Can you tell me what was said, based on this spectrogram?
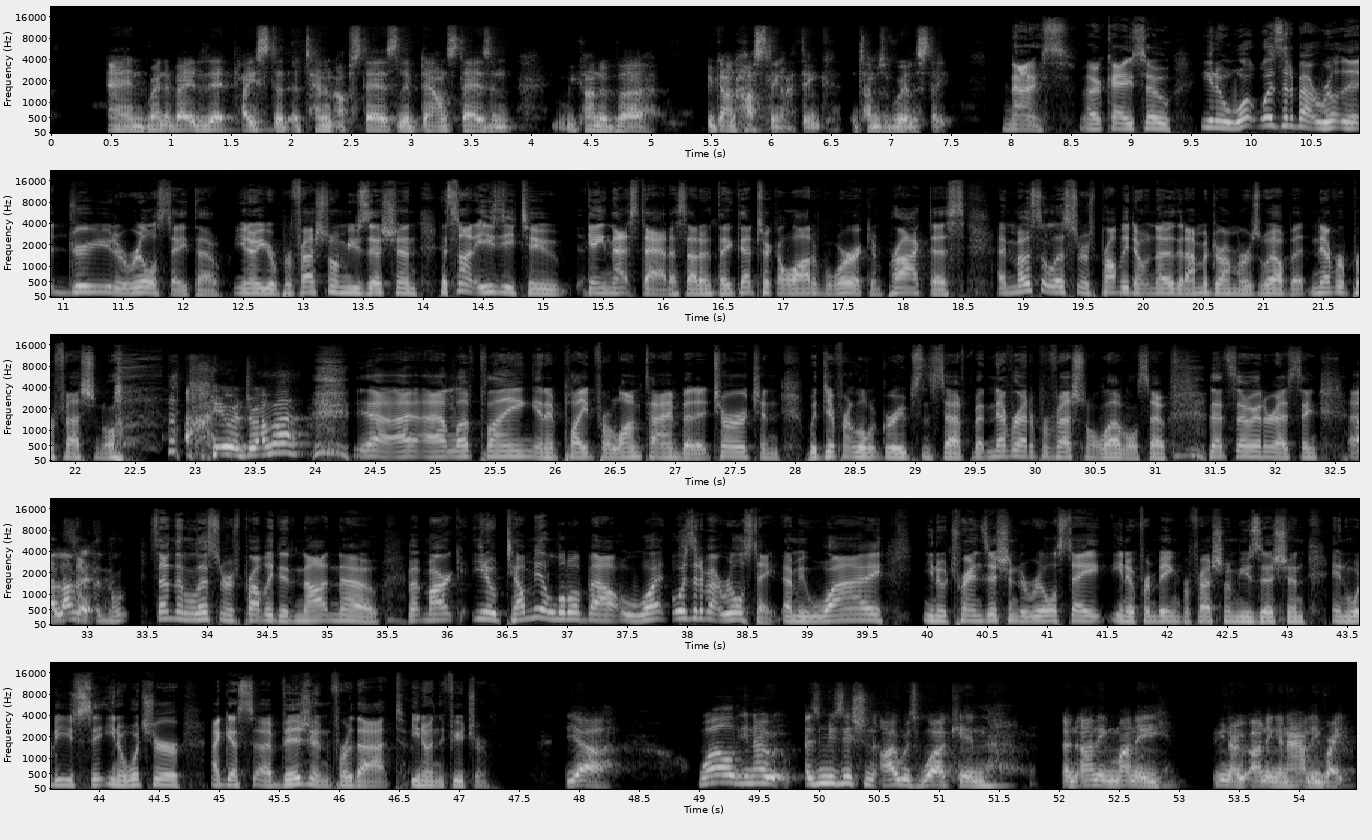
and renovated it, placed a, a tenant upstairs, lived downstairs, and we kind of uh, began hustling, I think, in terms of real estate. Nice. Okay, so you know what was it about real that drew you to real estate, though? You know, you're a professional musician. It's not easy to gain that status. I don't think that took a lot of work and practice. And most of the listeners probably don't know that I'm a drummer as well, but never professional. You're a drummer? Yeah, I, I love playing and have played for a long time, but at church and with different little groups and stuff, but never at a professional level. So that's so interesting. Uh, I love something, it. Something the listeners probably did not know. But Mark, you know, tell me a little about what was it about real estate? I mean, why, you know, transition to real estate, you know, from being a professional musician and what do you see, you know, what's your, I guess, uh, vision for that, you know, in the future? Yeah. Well, you know, as a musician, I was working and earning money, you know, earning an hourly rate,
